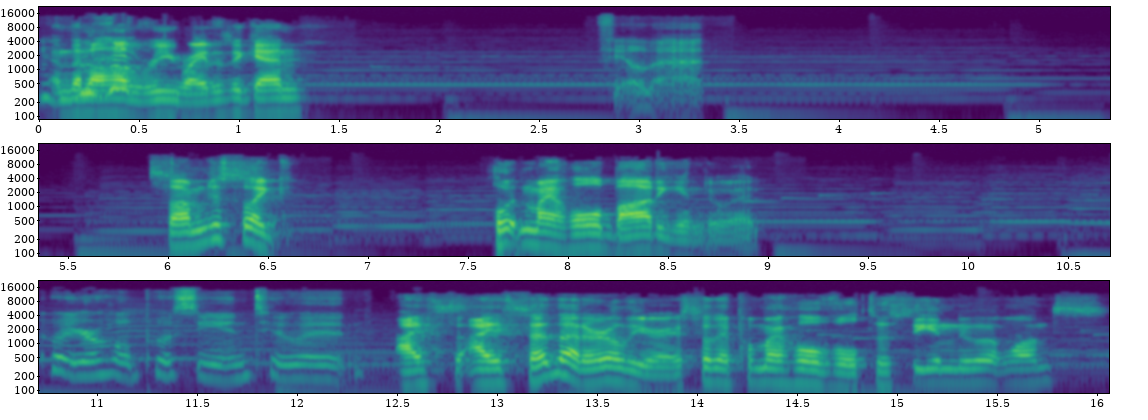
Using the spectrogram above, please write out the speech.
And then I'll rewrite it again. Feel that. So I'm just like putting my whole body into it. Put your whole pussy into it. I, I said that earlier. I said I put my whole Voltusi into it once.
